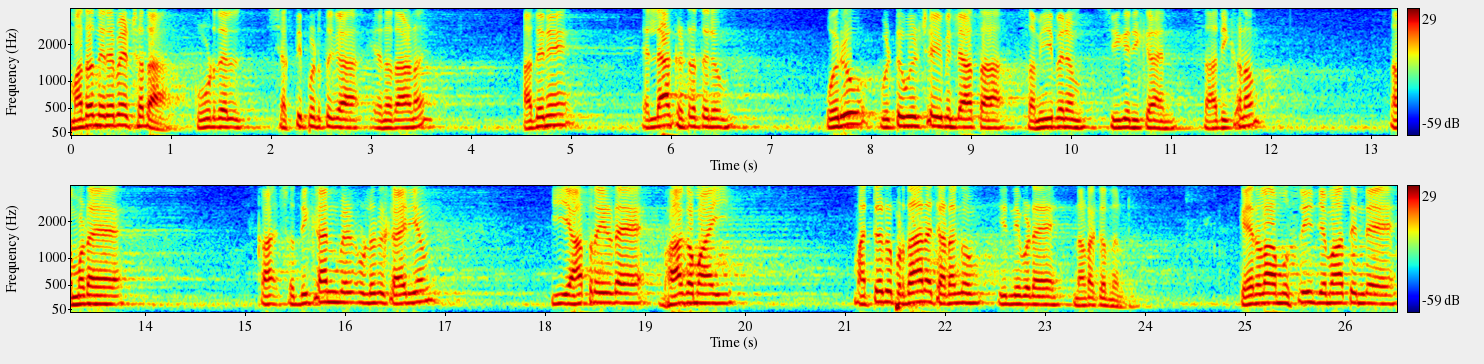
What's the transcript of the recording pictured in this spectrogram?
മതനിരപേക്ഷത കൂടുതൽ ശക്തിപ്പെടുത്തുക എന്നതാണ്. അതിന് എല്ലാ ഘട്ടത്തിലും ഒരു വിട്ടുവീഴ്ചയുമില്ലാത്ത സമീപനം സ്വീകരിക്കാൻ സാധിക്കണം. നമ്മുടെ ശ്രദ്ധിക്കാൻ ഉള്ളൊരു കാര്യം ഈ യാത്രയുടെ ഭാഗമായി മറ്റൊരു പ്രധാന ചടങ്ങും ഇന്നിവിടെ നടക്കുന്നുണ്ട്. കേരള മുസ്ലിം ജമാഅത്തിന്റെ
